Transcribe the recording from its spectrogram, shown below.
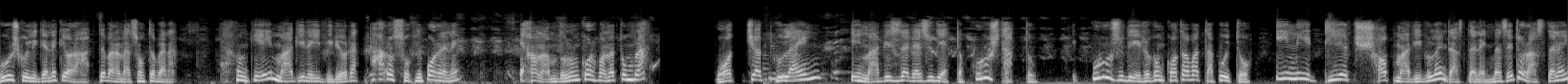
পুরুষগুলি কেন কেউ হাঁটতে পারে না, চলতে পারে না। এখন কি এই মাগির এই ভিডিওটা কারও চোখে পড়ে না? এখন আন্দোলন করব না তোমরা? বজ্জাত গুলাইন, এই মাটির জায়গায় যদি একটা পুরুষ থাকতো পুরুষ যদি এরকম কথাবার্তা কইতো, ইমিডিয়েট সব মাটি গুলাইন রাস্তা নেই না, যেহেতু রাস্তা নেই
